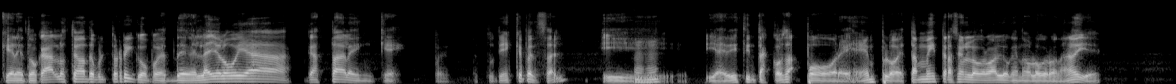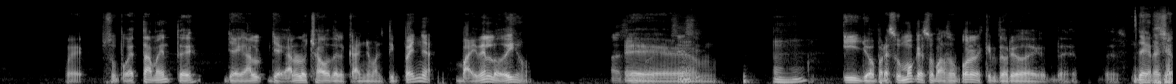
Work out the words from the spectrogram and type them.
que le toca los temas de Puerto Rico, pues de verdad yo lo voy a gastar en qué. Pues, pues tú tienes que pensar y, y, hay distintas cosas. Por ejemplo, esta administración logró algo que no logró nadie. Pues supuestamente llegaron, llegaron los chavos del caño Martín Peña. Biden lo dijo. Eh, y yo presumo que eso pasó por el escritorio de, de Grecia.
